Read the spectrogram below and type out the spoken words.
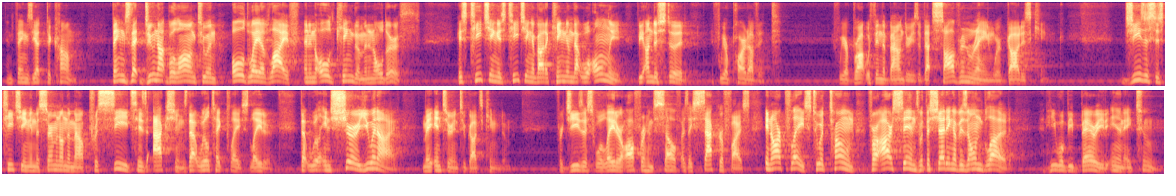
and things yet to come. Things that do not belong to an old way of life and an old kingdom and an old earth. His teaching is teaching about a kingdom that will only be understood if we are part of it, if we are brought within the boundaries of that sovereign reign where God is king. Jesus' teaching in the Sermon on the Mount precedes his actions that will take place later, that will ensure you and I may enter into God's kingdom. For Jesus will later offer himself as a sacrifice in our place to atone for our sins with the shedding of his own blood, and he will be buried in a tomb.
